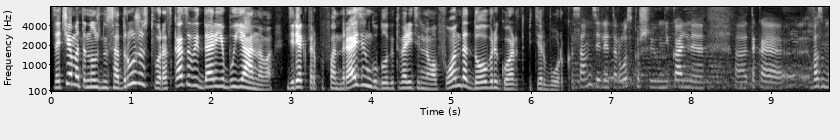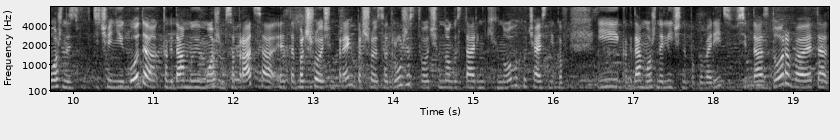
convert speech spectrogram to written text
Зачем это нужно Содружеству, рассказывает Дарья Буянова, директор по фандрайзингу благотворительного фонда «Добрый город Петербург». На самом деле это роскошь и уникальная э, такая возможность в течение года, когда мы можем собраться. Это большой очень проект, большое содружество, очень много стареньких новых участников. И когда можно лично поговорить, всегда здорово. Это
